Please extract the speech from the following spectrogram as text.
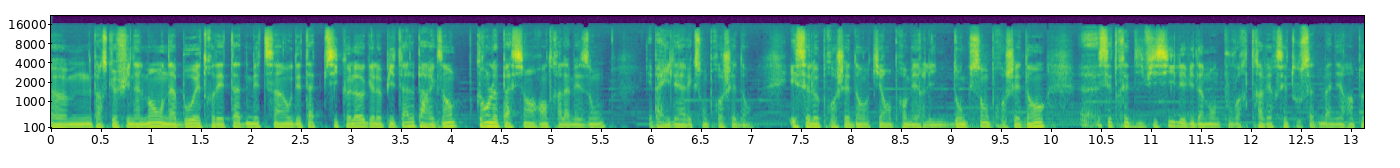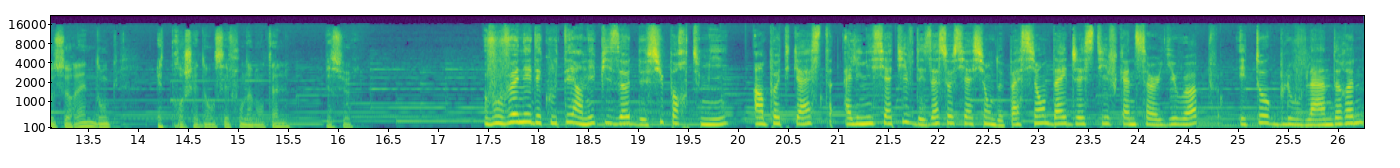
euh, parce que finalement, on a beau être des tas de médecins ou des tas de psychologues à l'hôpital, par exemple, quand le patient rentre à la maison, eh ben, il est avec son proche aidant. Et c'est le proche aidant qui est en première ligne. Donc, sans proche aidant, euh, c'est très difficile, évidemment, de pouvoir traverser tout ça de manière un peu sereine. Donc, être proche aidant, c'est fondamental, bien sûr. Vous venez d'écouter un épisode de Support Me, un podcast à l'initiative des associations de patients Digestive Cancer Europe et Talk Blue Vlaanderen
